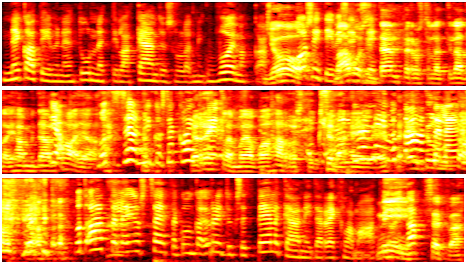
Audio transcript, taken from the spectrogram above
negatiivinen tunnetila kääntyi sulle niin kuin voimakkaasti Joo, positiiviseksi. mä voisin tämän perusteella tilata ihan mitä vaan. Ja, mutta se on niin kuin se kaikki... ja reklamoja vaan harrastuksena heille niin, mutta ajattele, mutta ajattele just se, että kuinka yritykset pelkää niitä reklamaatioita. Niin, sepä.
